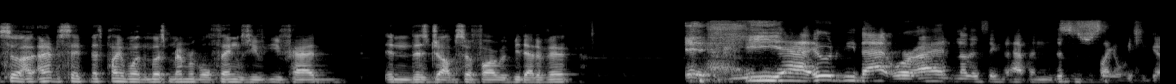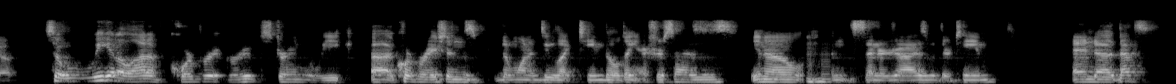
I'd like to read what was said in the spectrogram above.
so I, I have to say that's probably one of the most memorable things you've you've had in this job so far would be that event. It, Yeah, it would be that, or I had another thing that happened. This is just like a week ago. So we get a lot of corporate groups during the week, uh, corporations that want to do like team building exercises, you know, mm-hmm. and synergize with their team, and uh, that's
